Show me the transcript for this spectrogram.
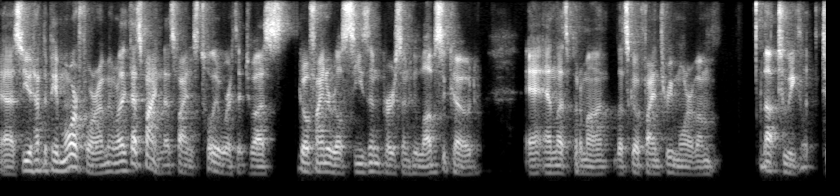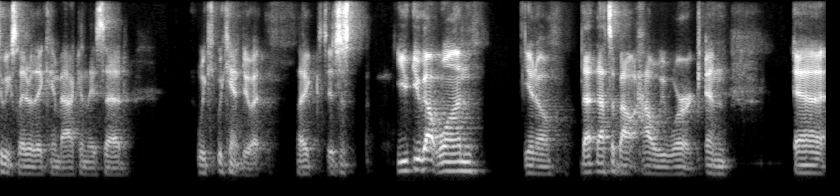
Uh, so you'd have to pay more for them. And we're like, that's fine. That's fine. It's totally worth it to us. Go find a real seasoned person who loves to code and, and let's put them on. Let's go find three more of them. About two weeks, two weeks later, they came back and they said, we, we can't do it. Like, it's just, you, you got one, you know, that that's about how we work. And, and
